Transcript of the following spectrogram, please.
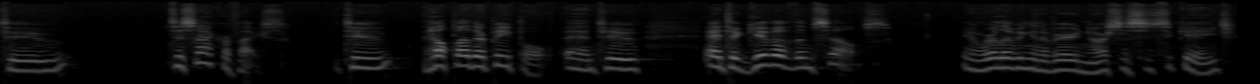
to, to sacrifice, to help other people, and to, and to give of themselves. And we're living in a very narcissistic age.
